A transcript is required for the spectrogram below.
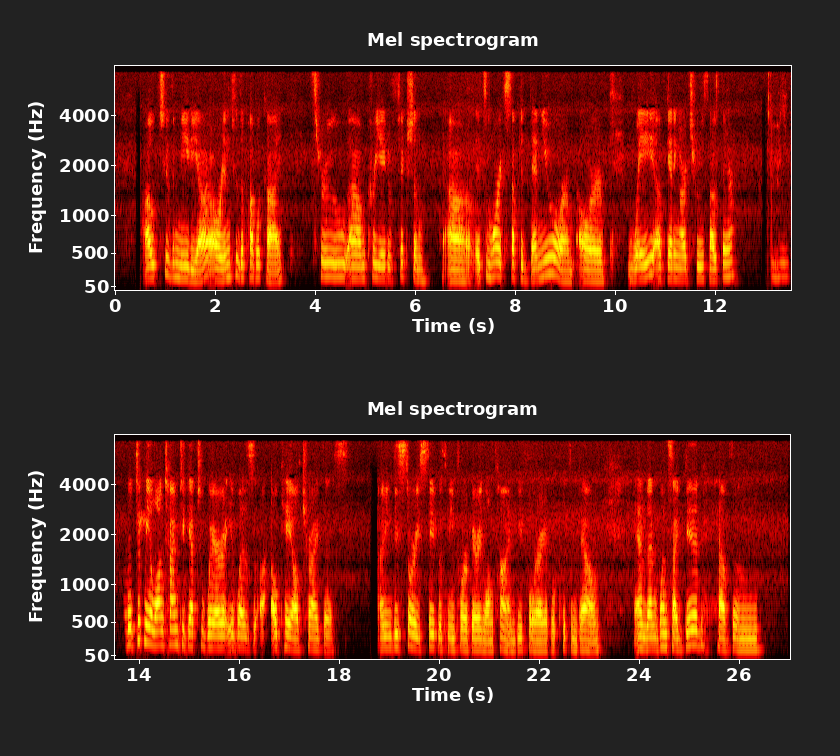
out to the media or into the public eye through um, creative fiction. Uh, it's a more accepted venue or or way of getting our truth out there. Mm-hmm. It took me a long time to get to where it was okay. I'll try this. I mean, these stories stayed with me for a very long time before I ever put them down. And then once I did have them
